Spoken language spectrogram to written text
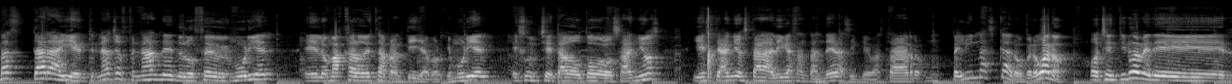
Va a estar ahí entre Nacho Fernández, Delofeo y Muriel. Eh, lo más caro de esta plantilla. Porque Muriel es un chetado todos los años. Y este año está en la Liga Santander, así que va a estar un pelín más caro. Pero bueno, 89 de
